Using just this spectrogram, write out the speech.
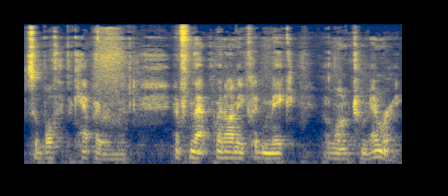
so both hippocampi removed. And from that point on, he couldn't make a long-term memory.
